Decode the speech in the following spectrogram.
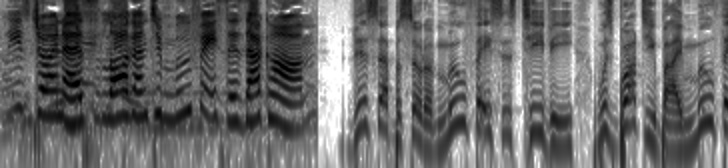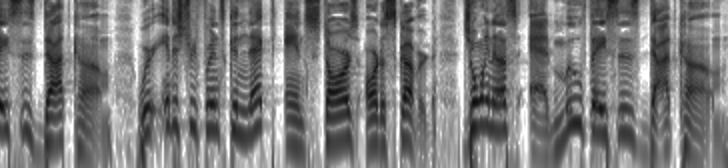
please join us. Log on to movefaces.com. This episode of Move Faces TV was brought to you by MoveFaces.com, where industry friends connect and stars are discovered. Join us at MoveFaces.com.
